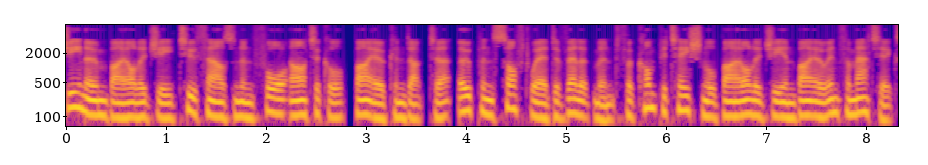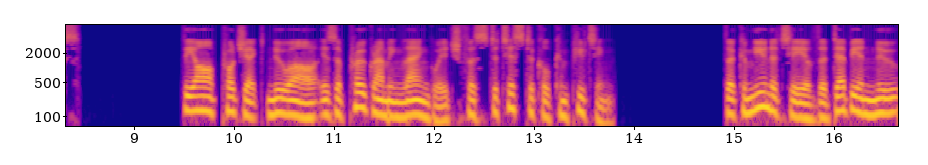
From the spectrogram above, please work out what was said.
Genome Biology 2004 article, Bioconductor, Open Software Development for Computational Biology and Bioinformatics The R project GNU-R is a programming language for statistical computing. The community of the Debian GNU,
